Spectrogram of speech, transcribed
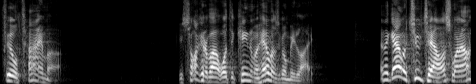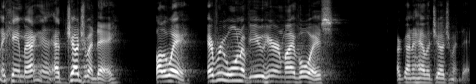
fill time up, he's talking about what the kingdom of heaven is going to be like. And the guy with two talents went out and he came back at Judgment Day. By the way, every one of you hearing my voice are going to have a Judgment Day.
